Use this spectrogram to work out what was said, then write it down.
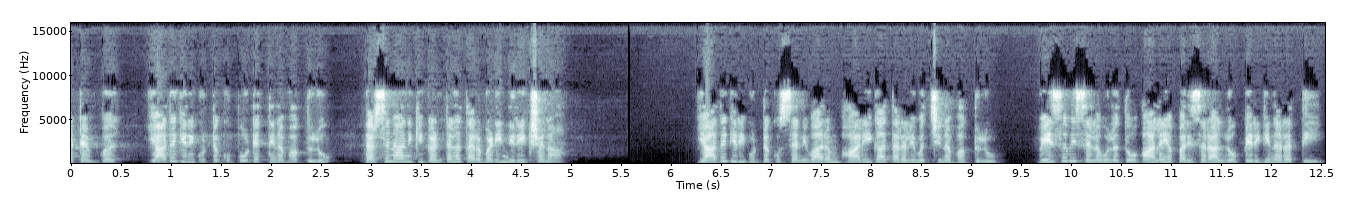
టెంపుల్ యాదగిరిగుట్టకు పోటెత్తిన భక్తులు దర్శనానికి గంటల తరబడి నిరీక్షణ. యాదగిరిగుట్టకు శనివారం భారీగా తరలివచ్చిన భక్తులు వేసవి సెలవులతో ఆలయ పరిసరాల్లో పెరిగిన రద్దీ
